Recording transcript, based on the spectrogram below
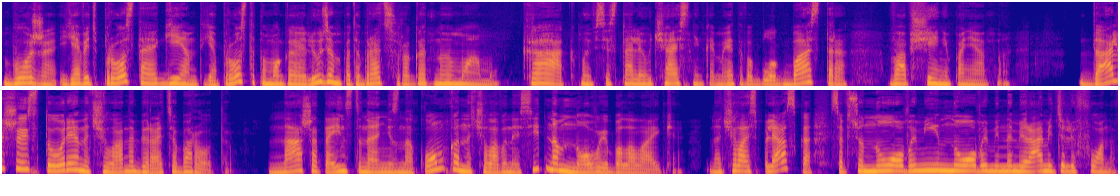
Боже, я ведь просто агент, я просто помогаю людям подобрать суррогатную маму. Как мы все стали участниками этого блокбастера, вообще непонятно. Дальше история начала набирать обороты. Наша таинственная незнакомка начала выносить нам новые балалайки. Началась пляска со все новыми и новыми номерами телефонов.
